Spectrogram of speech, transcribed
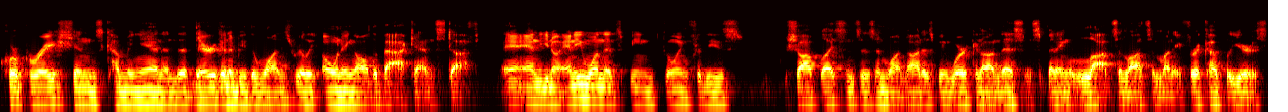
corporations coming in and that they're going to be the ones really owning all the back end stuff. And, and, you know, anyone that's been going for these shop licenses and whatnot has been working on this and spending lots and lots of money for a couple years.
